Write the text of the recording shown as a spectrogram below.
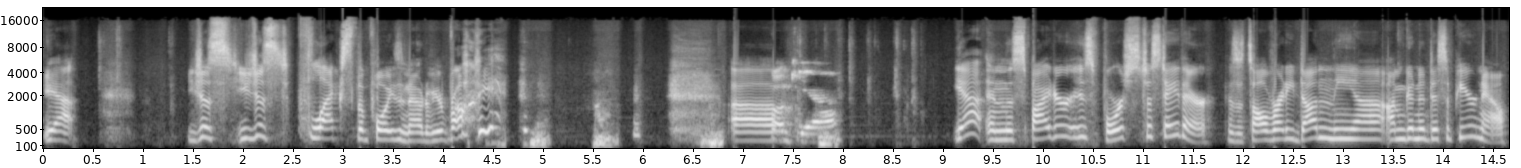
yeah. You just you just flex the poison out of your body. Fuck yeah. Yeah, and the spider is forced to stay there because it's already done the uh, I'm gonna disappear now.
